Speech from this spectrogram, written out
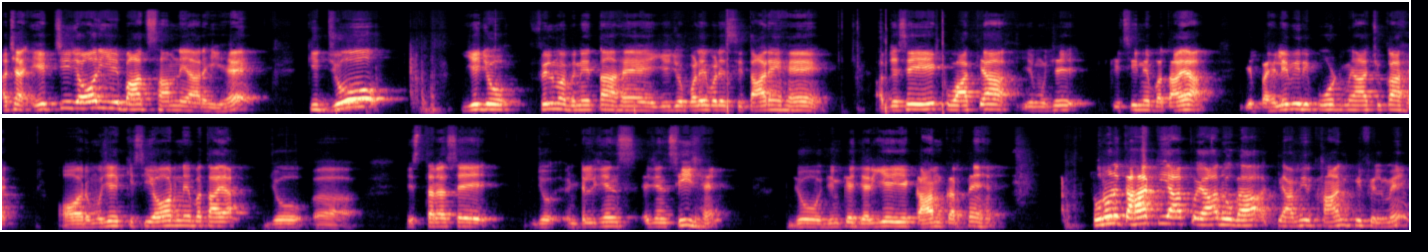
अच्छा एक चीज़ और ये बात सामने आ रही है कि जो ये जो फ़िल्म अभिनेता हैं, ये जो बड़े बड़े सितारे हैं, अब जैसे एक वाक्य ये मुझे किसी ने बताया, ये पहले भी रिपोर्ट में आ चुका है और मुझे किसी और ने बताया जो इस तरह से जो इंटेलिजेंस एजेंसीज हैं, जो जिनके ज़रिए ये काम करते हैं तो उन्होंने कहा कि आपको याद होगा कि आमिर खान की फ़िल्में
